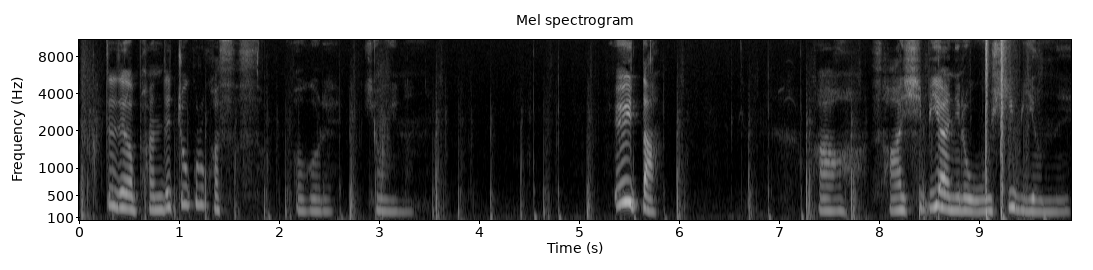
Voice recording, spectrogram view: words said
그때 내가 반대쪽으로 갔었어. 어 그래 기억이 나네. 여기 있다. 아 40이 아니라 50이었네.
